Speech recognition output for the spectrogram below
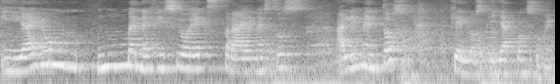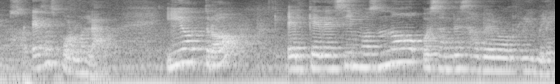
y, y, hay un, un beneficio extra en estos alimentos que los que ya consumimos. Eso es por un lado. Y otro, el que decimos, no, pues han de saber horrible,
